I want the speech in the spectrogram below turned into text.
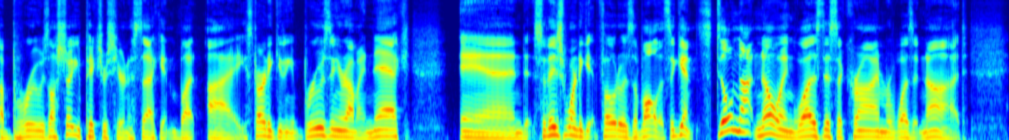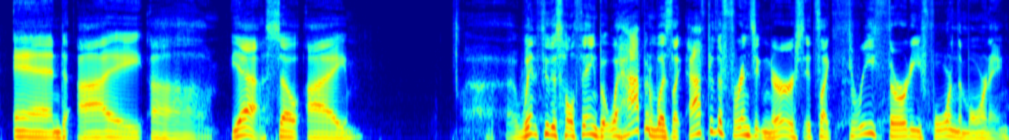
a bruise. I'll show you pictures here in a second, but I started getting bruising around my neck. And so they just wanted to get photos of all this. Again, still not knowing was this a crime or was it not. And I, uh, yeah, so I uh, went through this whole thing. But what happened was like after the forensic nurse, it's like 3 4 in the morning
